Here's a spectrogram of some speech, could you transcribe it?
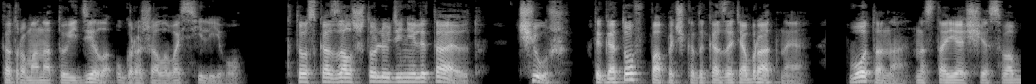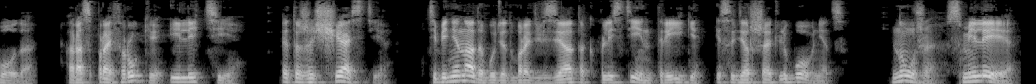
которым она то и дело угрожала Васильеву. «Кто сказал, что люди не летают? Чушь! Ты готов, папочка, доказать обратное? Вот она, настоящая свобода. Расправь руки и лети. Это же счастье. Тебе не надо будет брать взяток, плести интриги и содержать любовниц. Ну же, смелее,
